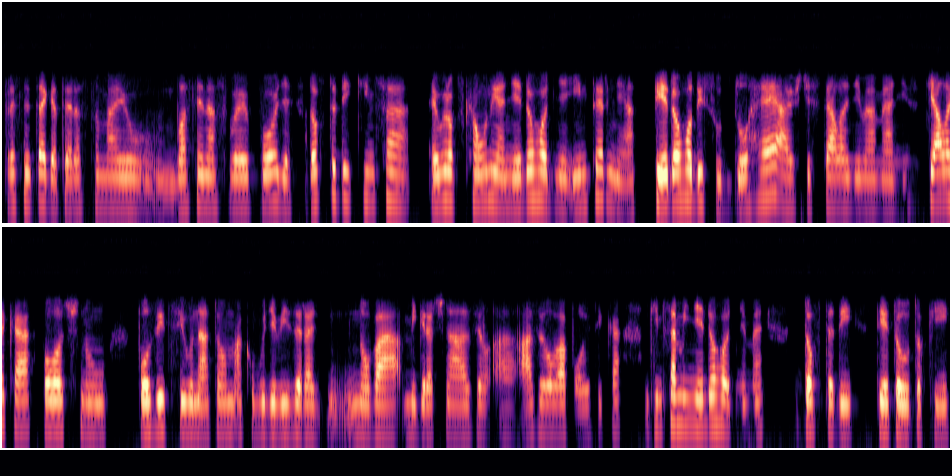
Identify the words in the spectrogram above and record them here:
Presne tak a teraz to majú vlastne na svoje svojej pôde. Dovtedy, kým sa Európska únia nedohodne interne a tie dohody sú dlhé a ešte stále nemáme ani zďaleka spoločnú pozíciu na tom, ako bude vyzerať nová migračná azyl, a azylová politika. Kým sa my nedohodneme, dovtedy tieto útoky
